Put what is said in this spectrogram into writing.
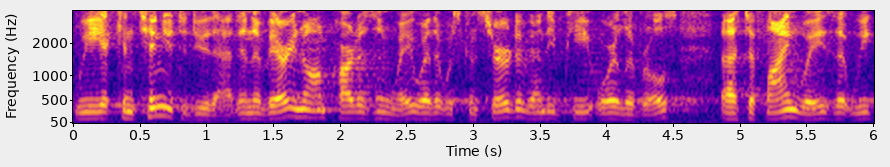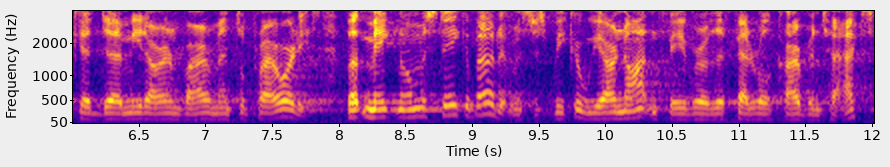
We continue to do that in a very nonpartisan way, whether it was Conservative, NDP, or Liberals, to find ways that we could meet our environmental priorities. But make no mistake about it, Mr. Speaker, we are not in favour of the federal carbon tax.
